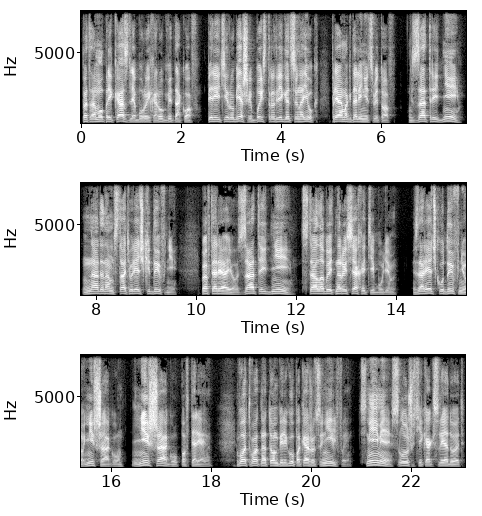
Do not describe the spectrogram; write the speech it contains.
Потому приказ для бурых Харугви таков – перейти рубеж и быстро двигаться на юг, прямо к долине цветов. За три дни надо нам стать у речки Дыфни. Повторяю, за три дни Стало быть, на рысях идти будем. За речку Дыфню ни шагу. Ни шагу, повторяю. Вот-вот на том берегу покажутся нильфы. С ними, слушайте как следует,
